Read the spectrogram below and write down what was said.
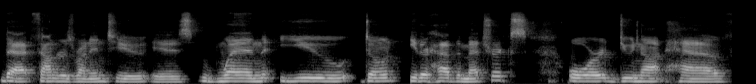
that founders run into is when you don't either have the metrics or do not have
